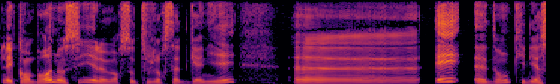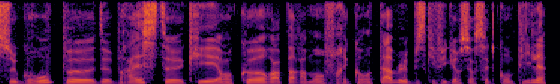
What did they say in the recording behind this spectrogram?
Les Cambronnes aussi, le morceau Toujours ça de gagner. Euh, et euh, donc, il y a ce groupe euh, de Brest qui est encore apparemment fréquentable, puisqu'il figure sur cette compile.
